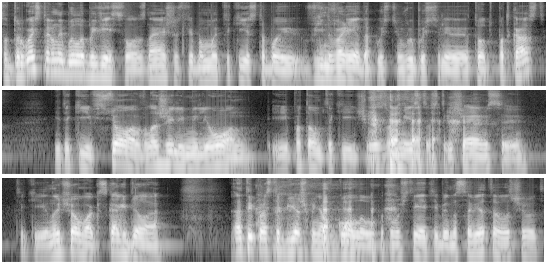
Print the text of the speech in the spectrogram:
С другой стороны, было бы весело, знаешь, если бы мы такие с тобой в январе, допустим, выпустили тот подкаст, и такие, все, вложили миллион, и потом такие через два месяца встречаемся, такие, ну что, Макс, как дела? А ты просто бьешь меня в голову, потому что я тебе насоветовал чего-то.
